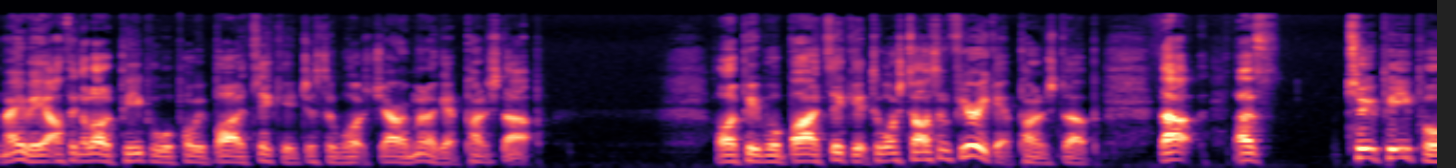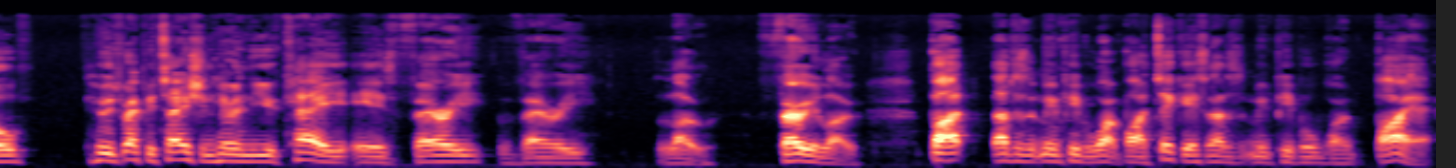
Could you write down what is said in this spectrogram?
Maybe. I think a lot of people will probably buy a ticket just to watch Jared Miller get punched up. A lot of people buy a ticket to watch Tyson Fury get punched up. That That's two people whose reputation here in the UK is very, very low. Very low. But that doesn't mean people won't buy tickets, and that doesn't mean people won't buy it.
